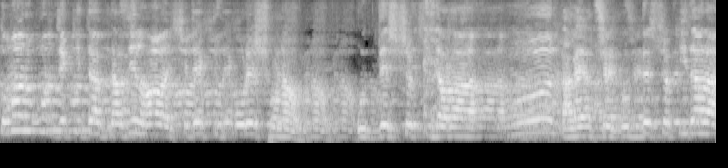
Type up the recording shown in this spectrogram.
তোমার উপর যে কিতাব নাজিল হয় সেটা একটু পড়ে শোনাও। উদ্দেশ্য কি দ্বারা তাহলে আছে উদ্দেশ্য কি দ্বারা?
